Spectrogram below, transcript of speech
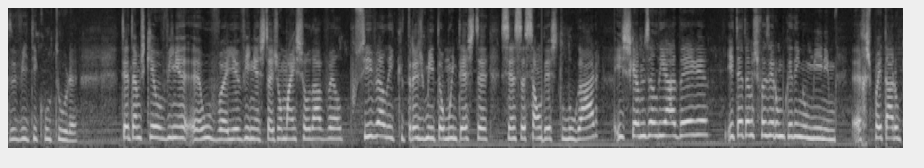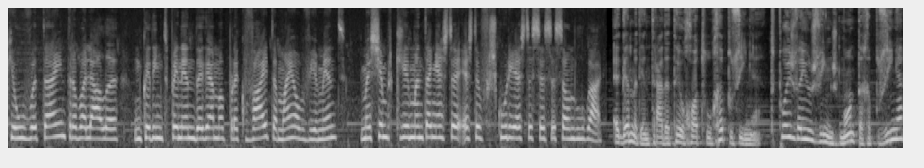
de viticultura tentamos que a, vinha, a uva e a vinha estejam o mais saudável possível e que transmitam muito esta sensação deste lugar. E chegamos ali à adega e tentamos fazer um bocadinho o mínimo, respeitar o que a uva tem, trabalhá-la um bocadinho dependendo da gama para que vai também, obviamente, mas sempre que mantenha esta, esta frescura e esta sensação de lugar. A gama de entrada tem o rótulo Raposinha, depois vêm os vinhos Monte da Raposinha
